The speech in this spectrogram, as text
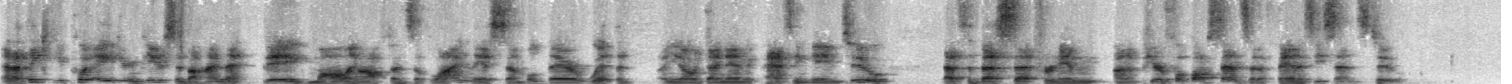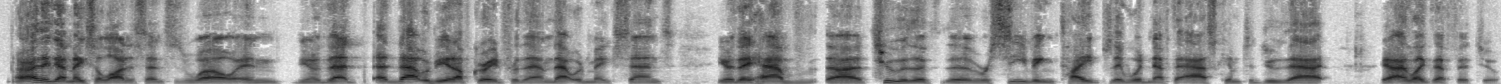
And I think if you put Adrian Peterson behind that big mauling offensive line they assembled there with a you know dynamic passing game too, that's the best set for him on a pure football sense and a fantasy sense too. I think that makes a lot of sense as well, and you know that that would be an upgrade for them. That would make sense. You know, they have uh, two of the, the receiving types. They wouldn't have to ask him to do that. Yeah, I like that fit too.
